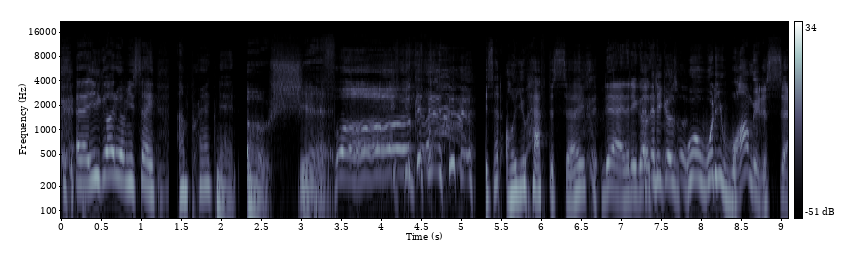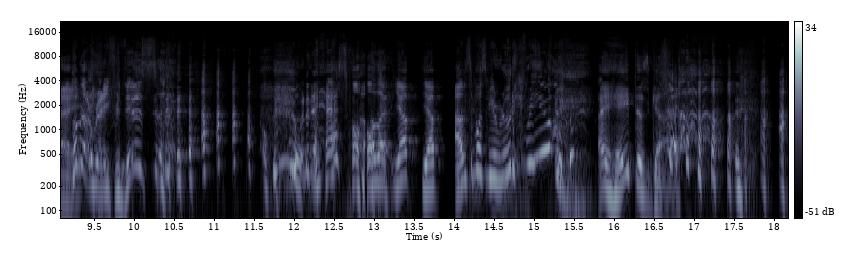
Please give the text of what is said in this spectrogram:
and then you go to him, you say, "I'm pregnant." oh shit! Fuck. Is that all you have to say? yeah. And then he goes, And then he goes, "Well, what do you want me to say?" "I'm not ready for this." what an asshole! I'm like, "Yep, yep. I'm supposed to be rooting for you." I hate this guy.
